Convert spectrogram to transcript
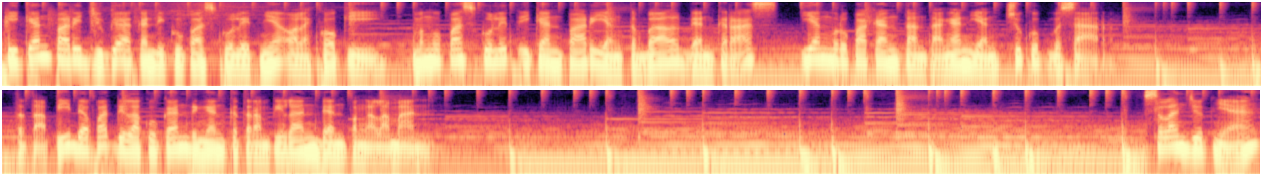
Ikan pari juga akan dikupas kulitnya oleh koki. Mengupas kulit ikan pari yang tebal dan keras, yang merupakan tantangan yang cukup besar. Tetapi dapat dilakukan dengan keterampilan dan pengalaman. Selanjutnya,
